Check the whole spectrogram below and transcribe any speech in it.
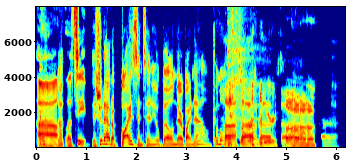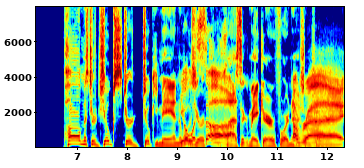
Uh, Not- let's see. They should have had a bicentennial bell in there by now. Come on, it's over 100 years. Uh, Paul, Mr. Jokester, Jokey Man. Yo, what was what's your up? classic maker for All National Treasure? right.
